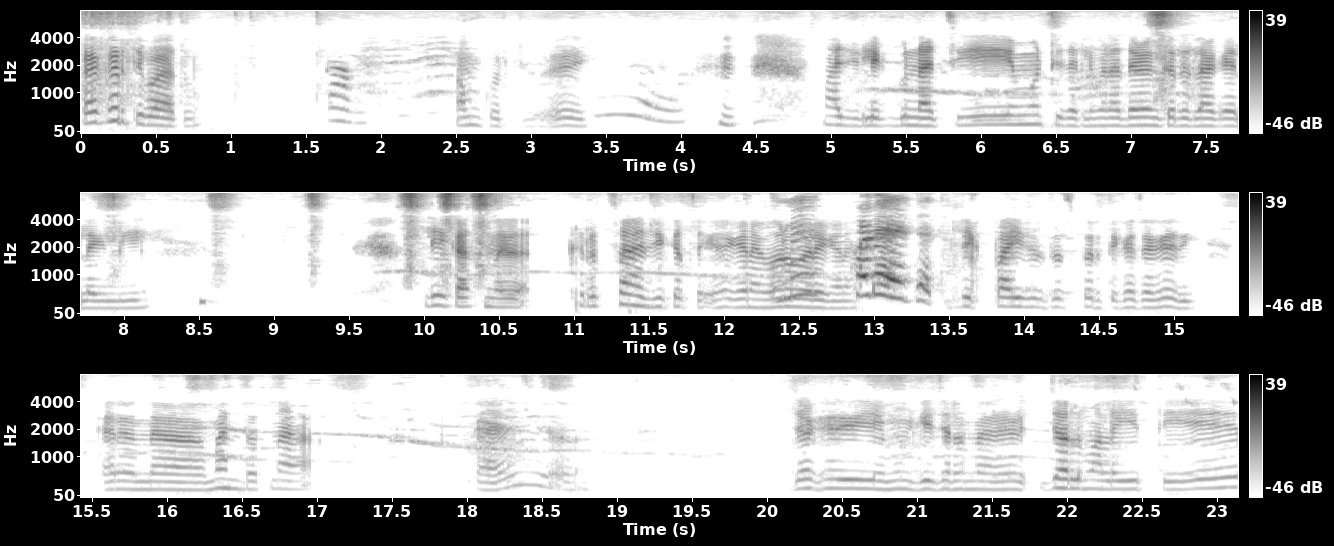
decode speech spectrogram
काय करते बाळा तू? काम. करते. माझी लेख गुणाची मोठी झाली मला दळण करू लागायला लागली. लेख असणं खरंच साहजिकच आहे का नाही? बरोबर आहे का नाही? लेख पाहिजेतच प्रत्येकाच्या घरी. कारण म्हणतात ना काय ज्या घरी मुलगी जन्मा जन्माला येते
